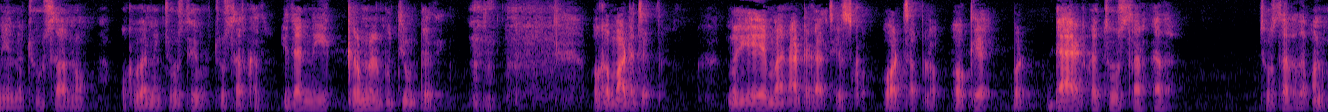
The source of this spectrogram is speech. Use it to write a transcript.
నేను చూసాను ఒకవేళ నేను చూస్తే చూస్తారు కదా. ఇదన్నీ క్రిమినల్ బుద్ధి ఉంటుంది. ఒక మాట చెప్తాను నువ్వు ఏమైనా నాటకాలు చేసుకో వాట్సాప్లో ఓకే? బట్ డైరెక్ట్గా చూస్తారు కదా. చూస్తారు కదా మనం.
